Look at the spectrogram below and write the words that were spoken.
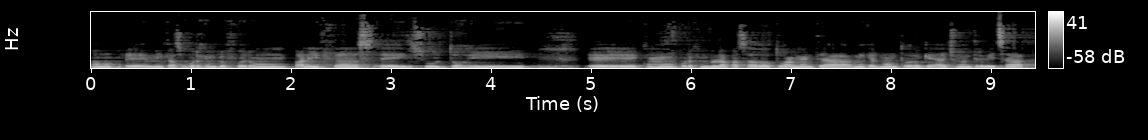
Vamos, en mi caso, por ejemplo, fueron palizas, e insultos y eh, como por ejemplo le ha pasado actualmente a Miguel Montoro, que ha hecho una entrevista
